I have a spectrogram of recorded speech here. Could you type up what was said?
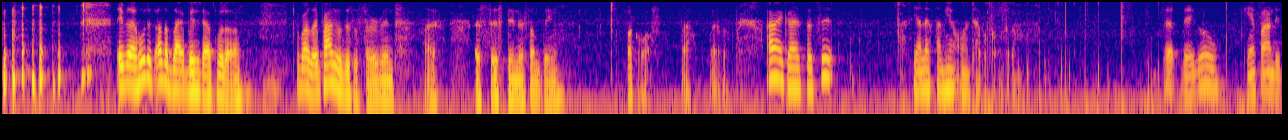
they be like, who this other black bitch that's with her? Probably, probably was just a servant, a assistant or something. Fuck off. Well, whatever. All right, guys, that's it. See y'all next time here on Chapel's Culture. Yep, there you go. Can't find it.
